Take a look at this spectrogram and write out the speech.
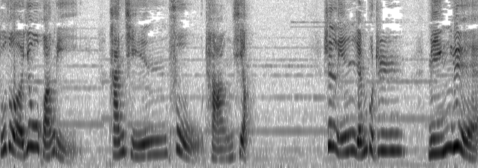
独坐幽篁里，弹琴复长啸。深林人不知，明月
